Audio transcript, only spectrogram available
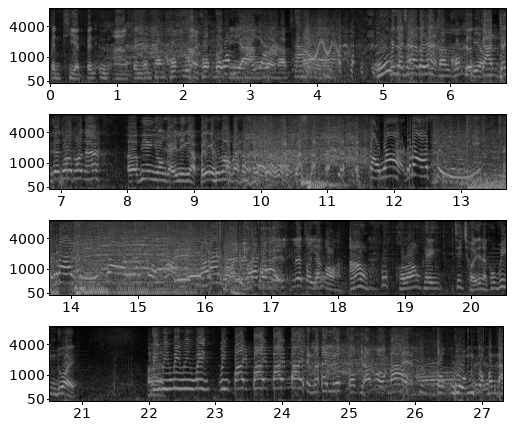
เป็นเขียดเป็นอึ่งอ่างเป็นคางคกด้วยคางคกด้วยเพราะว่ามีมียางหลายอย่างด้วยครับใช่ครับผมไม่ใช่ใช่ไม่ใช่คางคกคือเดียวการเดี๋ยวจะโทษโทษนะเออพี่ยิ่งยงกับไอ้ลิงอะไปเล่นกันข้างนอกไปตอบว่าราศีราศีกรกฎค่ะ ท่ไม่ต้องมีเลือดตกยางออกอะอ้าวเขาร้องเพลงเฉยๆนะเขาวิ่งด้วย วิ่งวิ่งวิ่งวิ่งวิ่งวิ่งไปไปไปไปเห็นไหมเลือดตกยางออกได้ตกหลุมตกบันได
